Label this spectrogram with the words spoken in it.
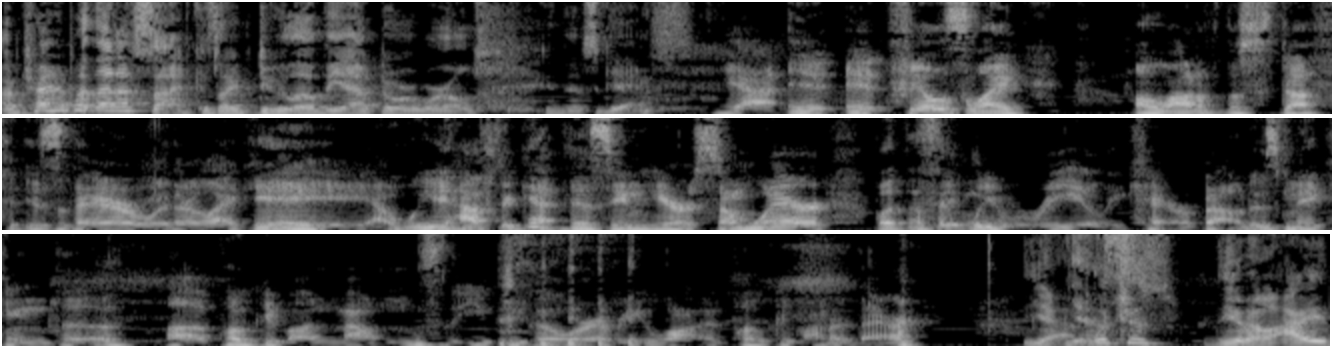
I'm trying to put that aside because I do love the outdoor world in this game. yes. Yeah, it, it feels like a lot of the stuff is there where they're like, hey, we have to get this in here somewhere, but the thing we really care about is making the uh, Pokemon mountains that you can go wherever you want and Pokemon are there. yeah Yes. which is you know i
